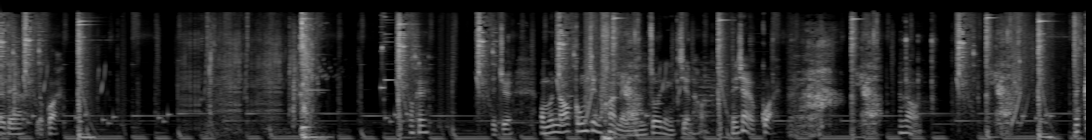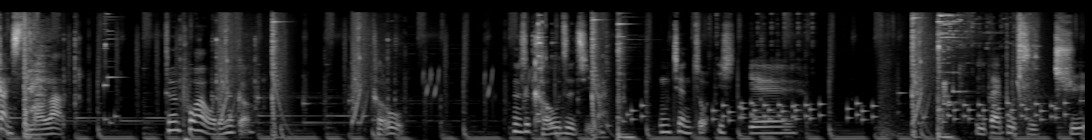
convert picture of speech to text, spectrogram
哎，等下有怪。OK，解决。我们拿弓箭快没了，我们做一点箭好了。等一下有怪，看到了，在干什么啦？这边破坏我的那个，可恶，真的是可恶自己啊！弓箭做一些以备不时需。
